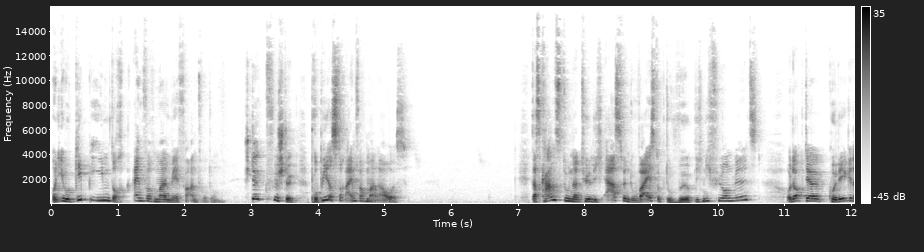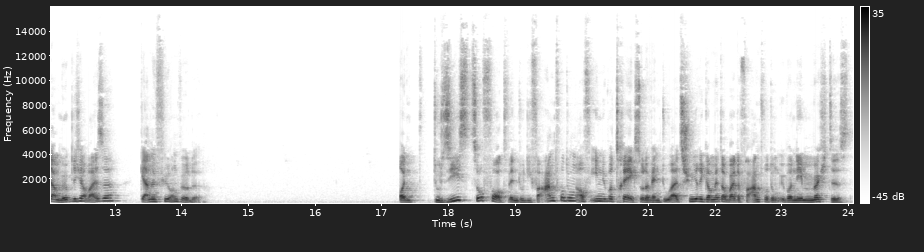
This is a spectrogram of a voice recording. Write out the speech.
Und übergib ihm doch einfach mal mehr Verantwortung. Stück für Stück. Probier es doch einfach mal aus. Das kannst du natürlich erst, wenn du weißt, ob du wirklich nicht führen willst oder ob der Kollege da möglicherweise gerne führen würde. Und du siehst sofort, wenn du die Verantwortung auf ihn überträgst oder wenn du als schwieriger Mitarbeiter Verantwortung übernehmen möchtest,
